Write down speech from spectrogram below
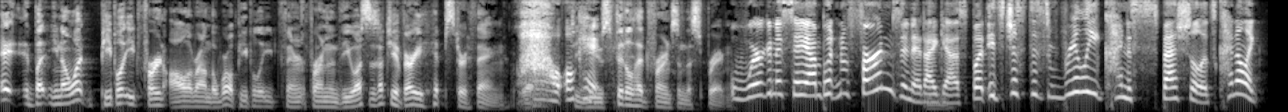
Eh, but you know what? People eat fern all around the world. People eat fern fern in the U.S. It's actually a very hipster thing. Wow, okay. To use fiddlehead ferns in the spring. We're gonna say I'm putting ferns in it, I guess. But it's just this really kind of special. It's kind of like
